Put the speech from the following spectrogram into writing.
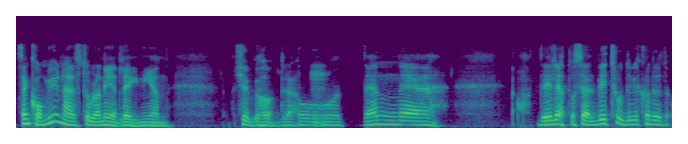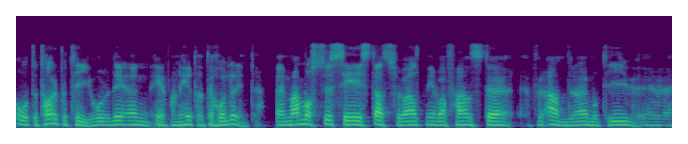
Sen kom ju den här stora nedläggningen 2000 och mm. den eh, det är lätt att säga. Vi trodde vi kunde återta det på tio år. Det är en erfarenhet att det håller inte. Man måste se i statsförvaltningen vad fanns det för andra motiv. Eh,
